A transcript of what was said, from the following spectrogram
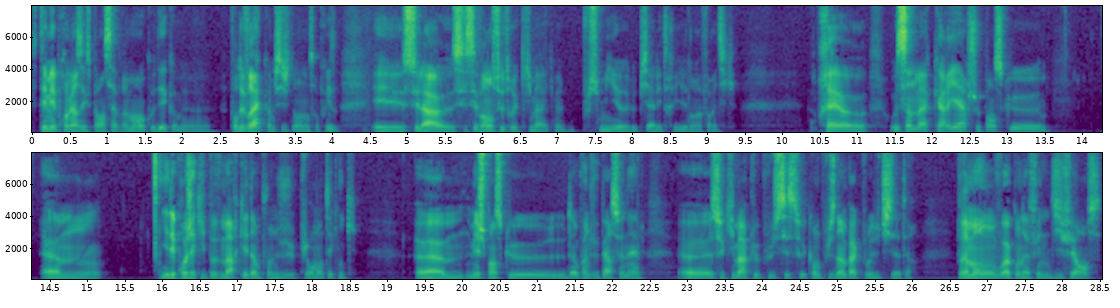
c'était mes premières expériences à vraiment coder comme, euh, pour de vrai, comme si j'étais en entreprise. Et c'est là, euh, c'est vraiment ce truc qui m'a le plus mis euh, le pied à l'étrier dans l'informatique. Après, au sein de ma carrière, je pense que il y a des projets qui peuvent marquer d'un point de vue purement technique. Mais je pense que d'un point de vue personnel, ceux qui marquent le plus, c'est ceux qui ont le plus d'impact pour les utilisateurs. Vraiment, on voit qu'on a fait une différence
